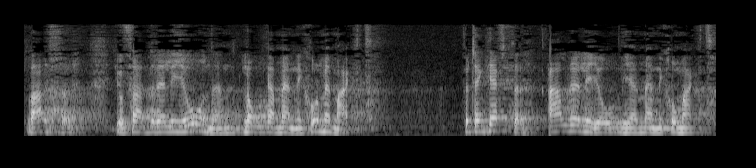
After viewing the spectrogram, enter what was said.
Varför? Jo, för att religionen lockar människor med makt. För tänk efter, all religion ger människor makt.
